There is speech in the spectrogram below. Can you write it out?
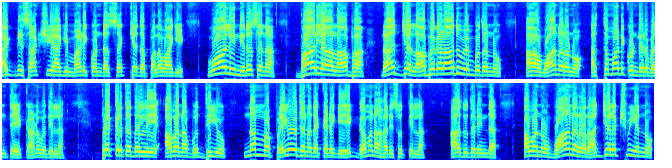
ಅಗ್ನಿ ಸಾಕ್ಷಿಯಾಗಿ ಮಾಡಿಕೊಂಡ ಸಖ್ಯದ ಫಲವಾಗಿ ವಾಲಿ ನಿರಸನ ಭಾರ್ಯಾ ಲಾಭ ರಾಜ್ಯ ಲಾಭಗಳಾದುವೆಂಬುದನ್ನು ಆ ವಾನರನು ಅರ್ಥ ಮಾಡಿಕೊಂಡಿರುವಂತೆ ಕಾಣುವುದಿಲ್ಲ. ಪ್ರಕೃತದಲ್ಲಿ ಅವನ ಬುದ್ಧಿಯು ನಮ್ಮ ಪ್ರಯೋಜನದ ಕಡೆಗೆ ಗಮನ ಹರಿಸುತ್ತಿಲ್ಲ. ಆದುದರಿಂದ ಅವನು ವಾನರ ರಾಜ್ಯಲಕ್ಷ್ಮಿಯನ್ನು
